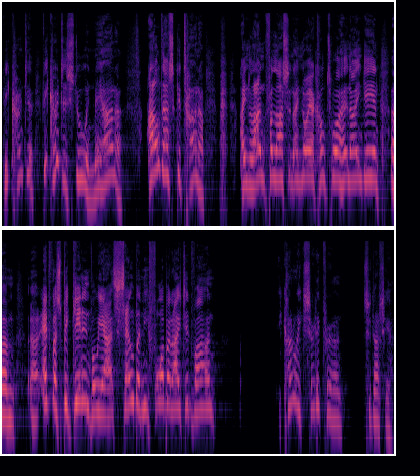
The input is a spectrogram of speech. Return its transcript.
wie, könnte, wie könntest du in Mehana all das getan haben? Ein Land verlassen, eine neue Kultur hineingehen, ähm, äh, etwas beginnen, wo wir selber nicht vorbereitet waren. Ich kann euch zurückführen zu das hier.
